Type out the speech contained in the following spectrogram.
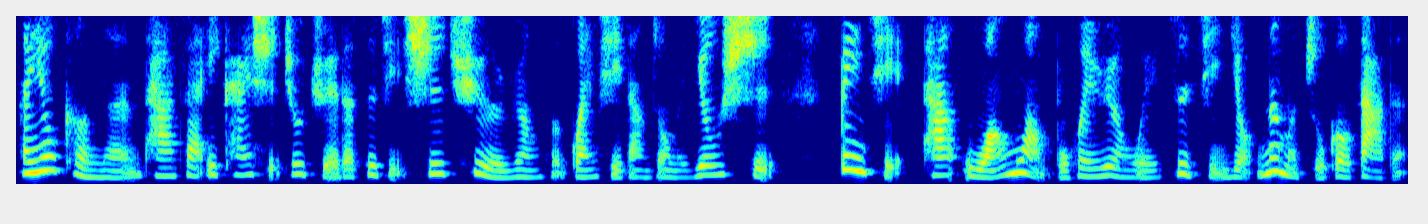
很有可能他在一开始就觉得自己失去了任何关系当中的优势。并且他往往不会认为自己有那么足够大的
